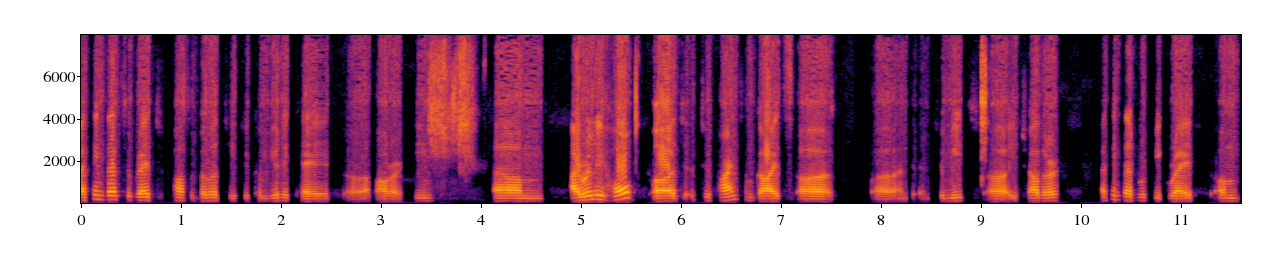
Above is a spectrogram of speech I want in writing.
I think that's a great possibility to communicate uh, about our team. Um, I really hope uh, to, to find some guys uh, uh, and, and to meet uh, each other. I think that would be great. Um,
